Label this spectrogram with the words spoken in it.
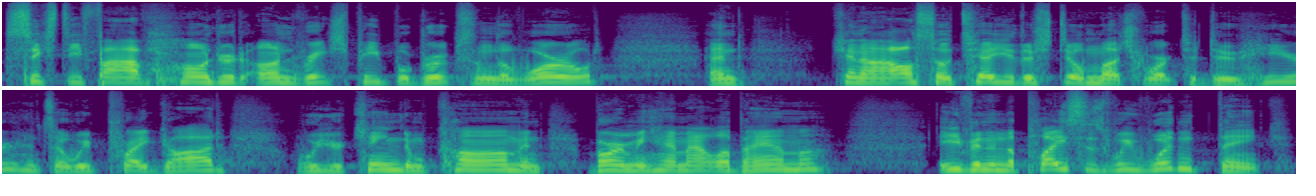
6,500 unreached people groups in the world. And can I also tell you there's still much work to do here? And so we pray, God, will your kingdom come in Birmingham, Alabama? Even in the places we wouldn't think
